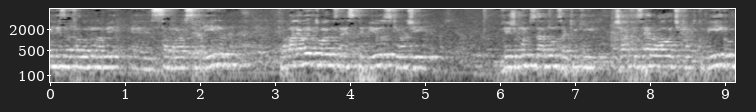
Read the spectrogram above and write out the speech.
A Elisa falou, meu nome é Samuel Celino. Trabalho há oito anos na SP Music, é onde vejo muitos alunos aqui que já fizeram aula de canto comigo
